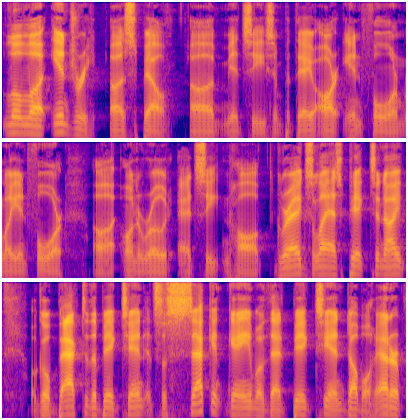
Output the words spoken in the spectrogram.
little uh, injury uh, spell uh, midseason, but they are in form, laying four uh, on the road at Seton Hall. Greg's last pick tonight. I'll go back to the Big Ten. It's the second game of that Big Ten doubleheader.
